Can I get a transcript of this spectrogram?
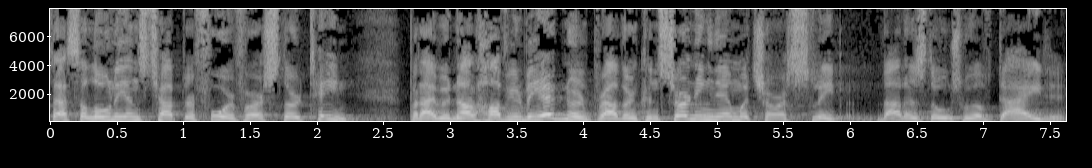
Thessalonians chapter 4, verse 13. But I would not have you to be ignorant, brethren, concerning them which are asleep. That is those who have died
